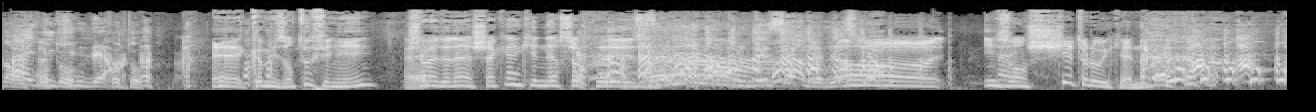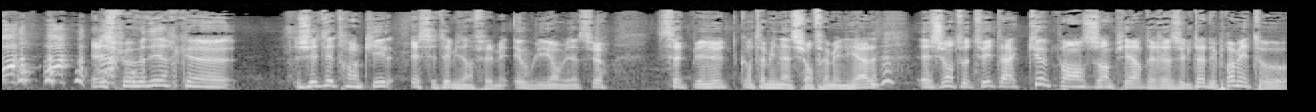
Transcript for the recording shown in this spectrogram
Non, trop tôt, trop tôt. et comme ils ont tout fini, j'en ai donné à chacun un Kinder Surprise. Le dessert, bien, bien sûr. Oh, ils ont chié tout le week-end. et je peux vous dire que j'étais tranquille et c'était bien fait. Mais oublions bien sûr 7 minutes contamination familiale. Et je tout de suite à que pense Jean-Pierre des résultats du premier tour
